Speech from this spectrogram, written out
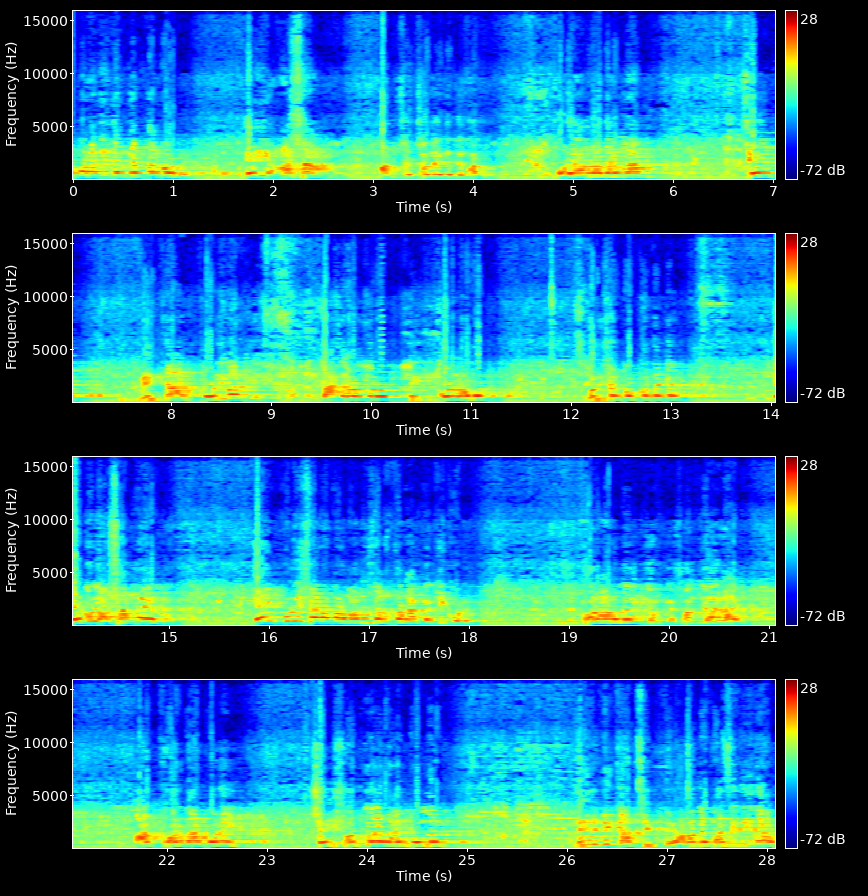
অপরাধীদের গ্রেপ্তার করবে এই আশা মানুষের চলে যেতে থাকল পরে আমরা জানলাম যে মৃতার পরিবারকে টাকার ওপর করা হলো। পুলিশের পক্ষ থেকে এগুলো সামনে এলো। এই পুলিশের ওপর মানুষ আস্থা রাখবে কি করে? ধরা হলো একজনকে, সঞ্জয় রায়। আর ধরবার পরেই সেই সঞ্জয় রায় বললেন, নির্বিকার চিত্তে আমাকে ফাঁসি দিয়ে দাও।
